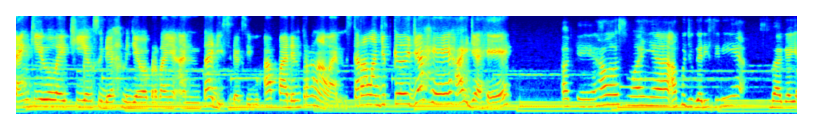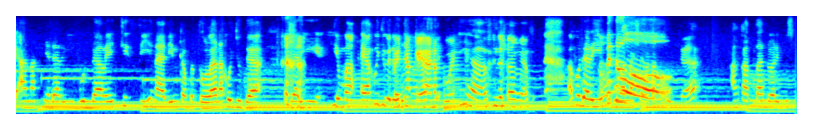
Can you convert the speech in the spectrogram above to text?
thank you Leci yang sudah menjawab pertanyaan tadi. Sedang sibuk apa dan perkenalan. Sekarang lanjut ke Jahe. Hai Jahe. Oke, halo semuanya. Aku juga di sini sebagai anaknya dari Bunda Leci sih, Nadine kebetulan. Aku juga dari Hima eh aku juga dari banyak ya anak gue. Iya bener banget. Aku dari betul. Juga angkatan 2019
